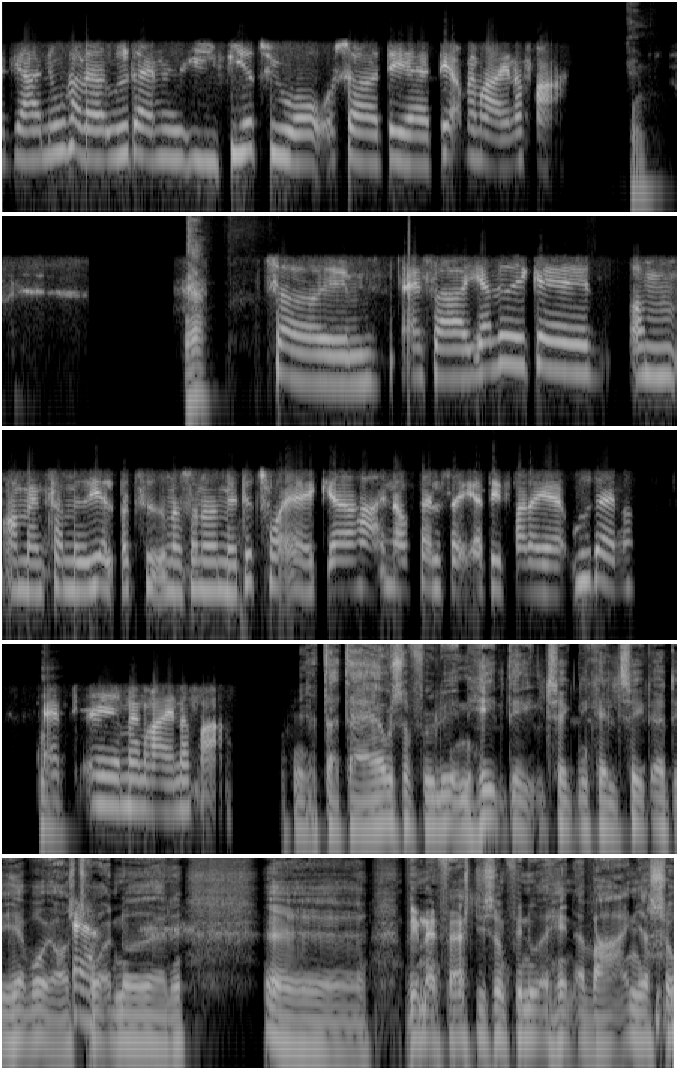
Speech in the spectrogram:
at jeg nu har været uddannet i 24 år, så det er der, man regner fra. Okay. Ja. Så øh, altså, jeg ved ikke, øh, om, om man tager med hjælp af tiden og sådan noget med. Det tror jeg ikke. Jeg har en opfattelse af, at det er fra, da jeg er uddannet, mm. at øh, man regner fra. Ja, der, der er jo selvfølgelig en hel del teknikalitet af det her, hvor jeg også ja. tror, at noget af det øh, vil man først ligesom finde ud af hen ad vejen. Jeg så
